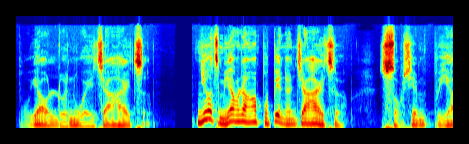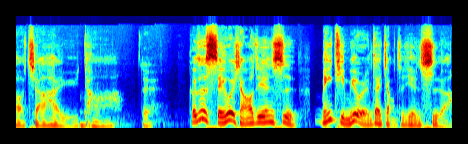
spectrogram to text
不要沦为加害者？你要怎么样让他不变成加害者？首先，不要加害于他。对，可是谁会想到这件事？媒体没有人在讲这件事啊，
